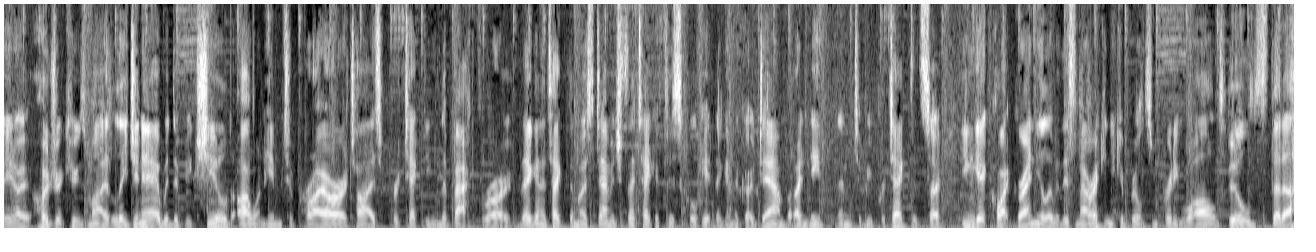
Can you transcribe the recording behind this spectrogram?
you know, Hodrick, who's my legionnaire with the big shield, I want him to prioritize protecting the back row. They're going to take the most damage. If they take a physical hit, they're going to go down, but I need them to be protected. So you can get quite granular with this, and I reckon you could build some pretty wild builds that are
